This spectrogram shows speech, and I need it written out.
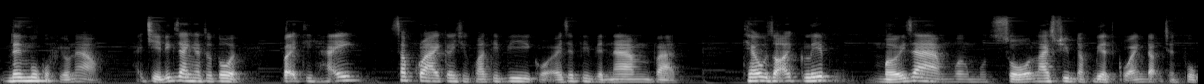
nên mua cổ phiếu nào hãy chỉ đích danh ra cho tôi. Vậy thì hãy subscribe kênh chứng khoán TV của AZP Việt Nam và theo dõi clip mới ra vâng, một số livestream đặc biệt của anh Đặng Trần Phục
